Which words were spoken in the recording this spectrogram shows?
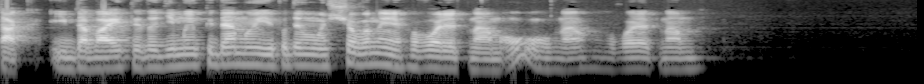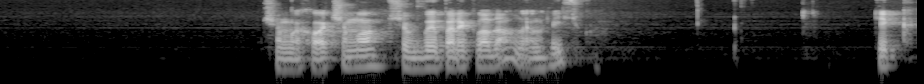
Так, і давайте тоді ми підемо і подивимося, що вони говорять нам. О, вони говорять нам. Що ми хочемо, щоб ви перекладали англійську. Тік.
